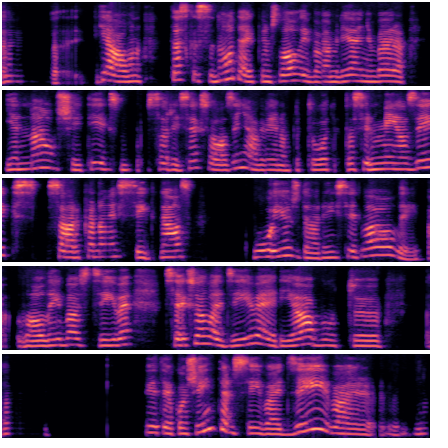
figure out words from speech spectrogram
Uh, jā, un tas, kas noteikti pirms laulībām ir jāņem vērā, ja nav šī tieksme arī seksuālā ziņā vienam par to, tas ir milzīgs sarkanais signāls, ko jūs darīsiet laulībā. Laulībās dzīvē, seksuālai dzīvē ir jābūt uh, pietiekoši intensīvai dzīvai, nu,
